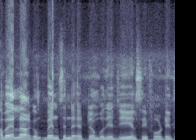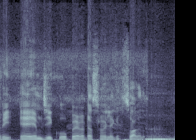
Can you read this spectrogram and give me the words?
അപ്പോൾ എല്ലാവർക്കും ബെൻസിന്റെ ഏറ്റവും പുതിയ G L C forty three A M G കൂപ്പയുടെ ടെസ്റ്റ് സ്വാഗതം.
